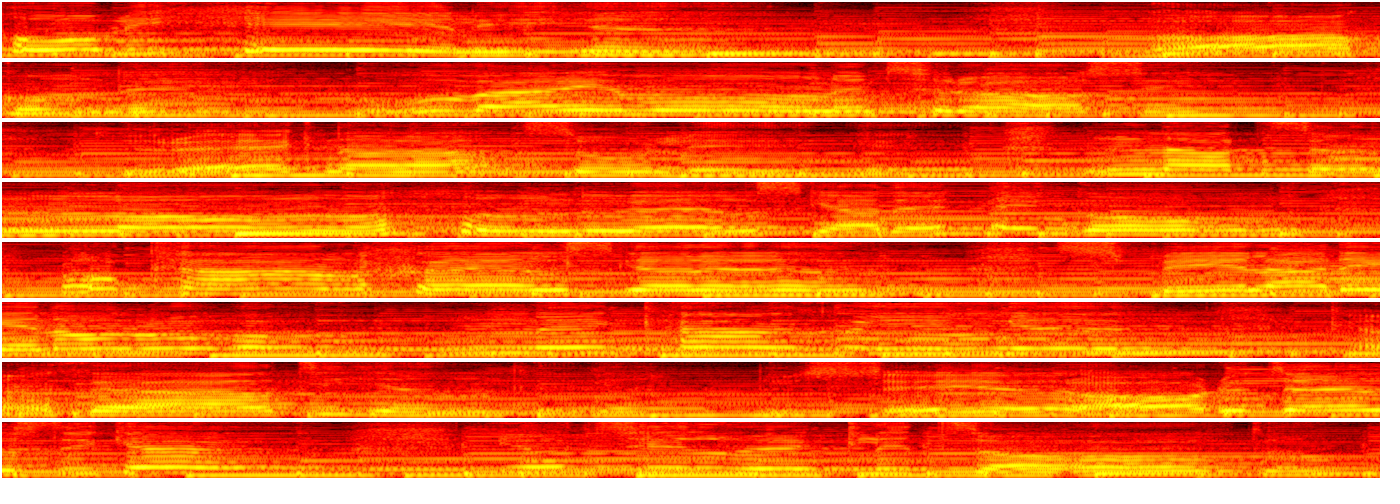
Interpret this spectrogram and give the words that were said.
och blir hel igen. Bakom dig och varje moln är trasigt. Du räknar alltså liv natten lång. Och om du älskade en gång och kanske älskar den Spelar det någon roll? Kanske allt egentligen. Du säger har du tändstickor? Ja, tillräckligt av dem.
